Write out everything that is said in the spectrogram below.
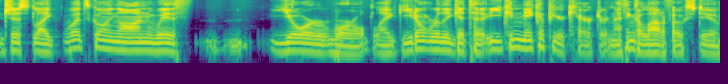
just like what's going on with your world. Like you don't really get to you can make up your character, and I think a lot of folks do.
